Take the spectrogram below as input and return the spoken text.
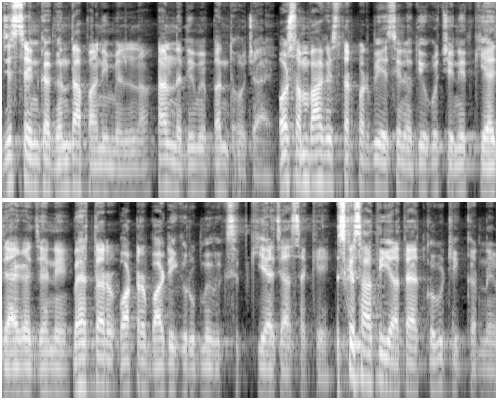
जिससे इनका गंदा पानी मिलना खान नदी में बंद हो जाए। और संभाग स्तर पर भी ऐसी नदियों को चिन्हित किया जाएगा जिन्हें बेहतर वाटर बॉडी के रूप में विकसित किया जा सके। इसके साथ ही यातायात को भी ठीक करने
